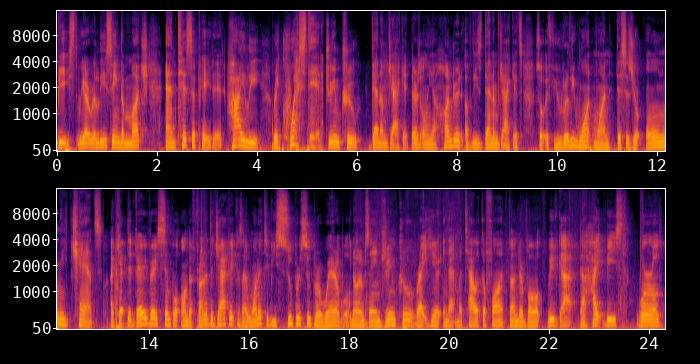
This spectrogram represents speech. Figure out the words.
Beast. We are releasing the much anticipated, highly requested Dream Crew denim jacket. There's only a hundred of these denim jackets. So if you really want one, this is your only chance. I kept it very, very simple on the front of the jacket because I want it to be super, super wearable. You know what I'm saying? Dream Crew right here in that Metallica font, Thunderbolt. We've got the Hype Beast World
